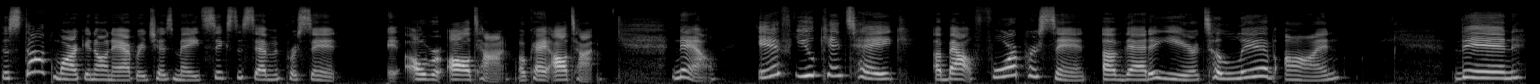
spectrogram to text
The stock market on average has made 6 to 7% over all time, okay? All time. Now, if you can take about 4% of that a year to live on, then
